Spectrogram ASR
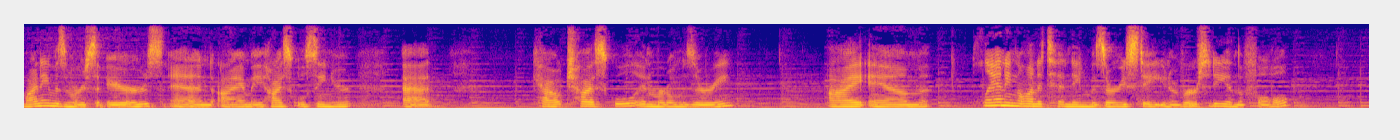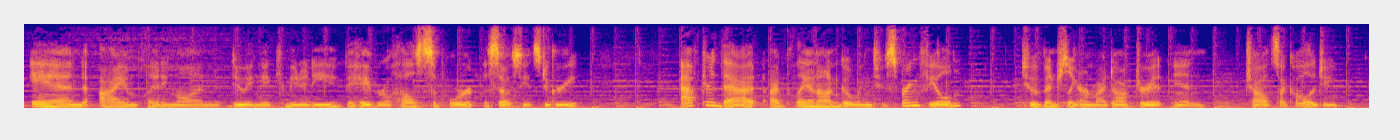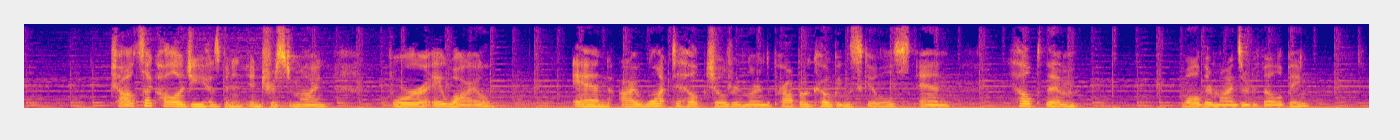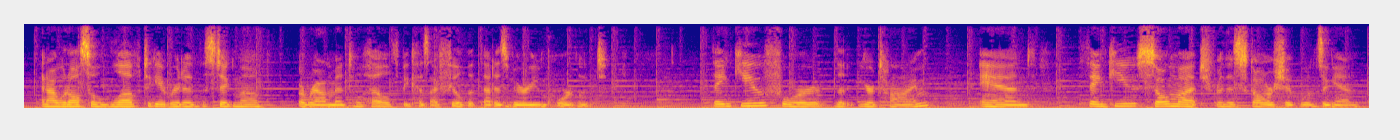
My name is Marissa Ayers, and I am a high school senior at Couch High School in Myrtle, Missouri. I am planning on attending Missouri State University in the fall, and I am planning on doing a community behavioral health support associate's degree. After that, I plan on going to Springfield to eventually earn my doctorate in child psychology. Child psychology has been an interest of mine for a while, and I want to help children learn the proper coping skills and help them while their minds are developing. And I would also love to get rid of the stigma around mental health because I feel that that is very important. Thank you for the, your time, and thank you so much for this scholarship once again.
